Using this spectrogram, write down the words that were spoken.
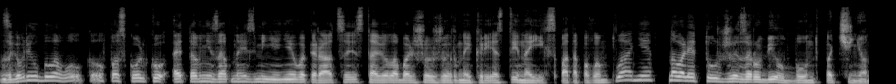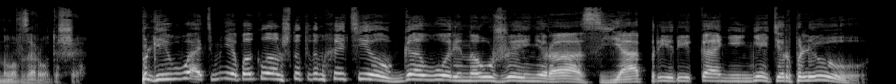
Заговорил было Волков, поскольку это внезапное изменение в операции ставило большой жирный крест и на их с плане, но Валет тут же зарубил бунт подчиненного в зародыше. «Плевать мне, Баклан, что ты там хотел! Говорено уже и не раз! Я пререканий не терплю!»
